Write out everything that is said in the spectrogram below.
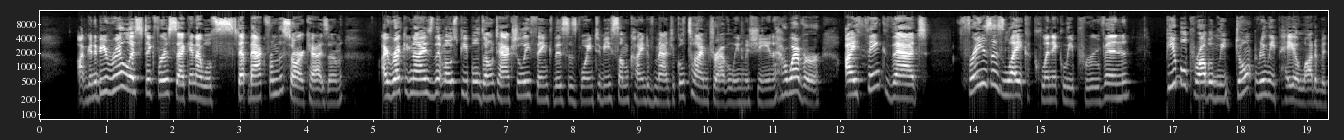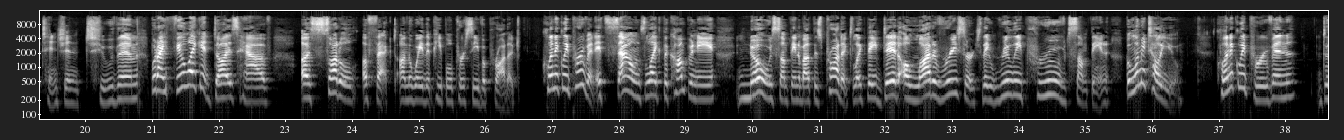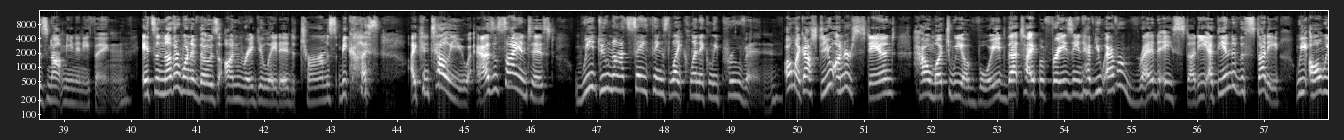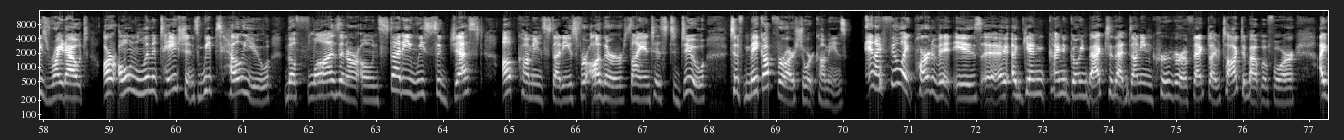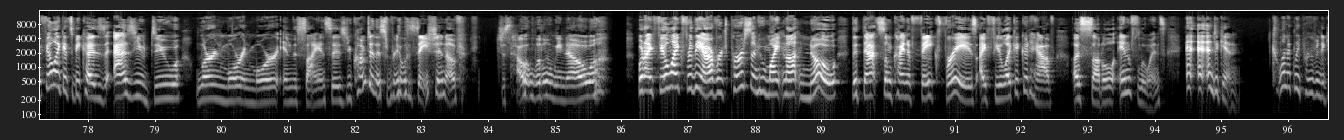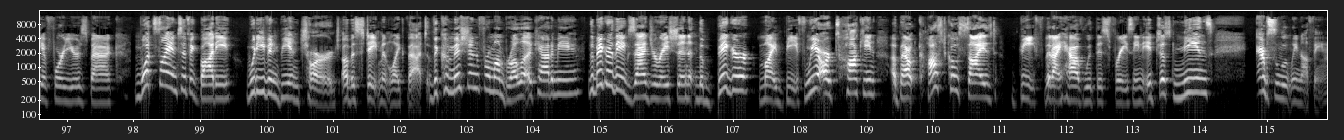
I'm going to be realistic for a second. I will step back from the sarcasm. I recognize that most people don't actually think this is going to be some kind of magical time traveling machine. However, I think that phrases like clinically proven people probably don't really pay a lot of attention to them, but I feel like it does have a subtle effect on the way that people perceive a product. Clinically proven. It sounds like the company knows something about this product, like they did a lot of research, they really proved something. But let me tell you, clinically proven does not mean anything. It's another one of those unregulated terms because I can tell you, as a scientist, we do not say things like clinically proven. Oh my gosh, do you understand how much we avoid that type of phrasing? Have you ever read a study? At the end of the study, we always write out our own limitations. We tell you the flaws in our own study. We suggest upcoming studies for other scientists to do to make up for our shortcomings. And I feel like part of it is, uh, again, kind of going back to that Dunning Kruger effect I've talked about before. I feel like it's because as you do learn more and more in the sciences, you come to this realization of just how little we know. But I feel like for the average person who might not know that that's some kind of fake phrase, I feel like it could have a subtle influence. And, and again, clinically proven to give four years back. What scientific body would even be in charge of a statement like that? The commission from Umbrella Academy? The bigger the exaggeration, the bigger my beef. We are talking about Costco sized beef that I have with this phrasing. It just means absolutely nothing.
